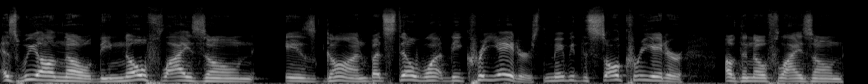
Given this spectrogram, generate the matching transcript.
As we all know, the no fly zone is gone, but still one the creators, maybe the sole creator of the no fly zone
